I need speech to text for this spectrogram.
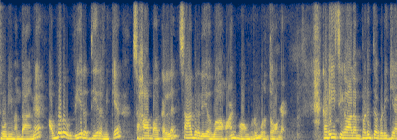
சூடி வந்தாங்க. அவ்வளவு வீர தீரமிக்க சஹாபாக்கள்ல சாதர் அலி அல்லாஹ் அன்ஹு அவங்களும் ஒருத்தவங்க. கடைசி காலம் படுத்த படுக்கையா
